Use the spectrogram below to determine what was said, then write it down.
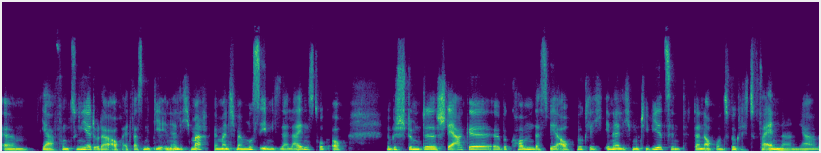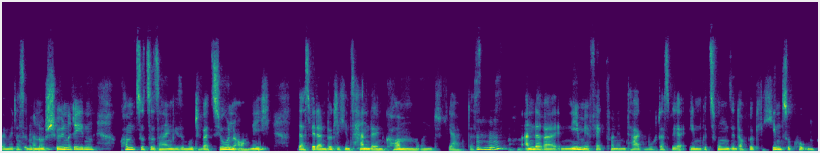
ähm, ja funktioniert oder auch etwas mit dir mhm. innerlich macht. Weil manchmal muss eben dieser Leidensdruck auch eine bestimmte Stärke äh, bekommen, dass wir auch wirklich innerlich motiviert sind, dann auch uns wirklich zu verändern. Ja, wenn wir das immer nur schön reden, kommt sozusagen diese Motivation auch nicht, dass wir dann wirklich ins Handeln kommen. Und ja, das mhm. ist auch ein anderer Nebeneffekt von dem Tagebuch, dass wir eben gezwungen sind, auch wirklich hinzugucken,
